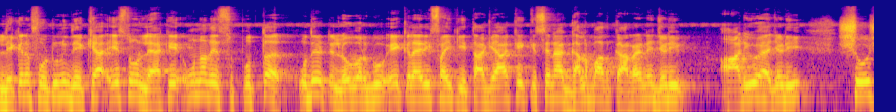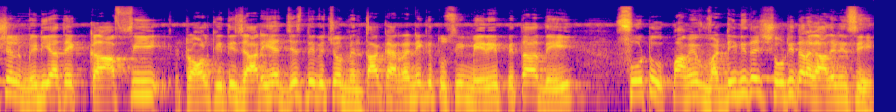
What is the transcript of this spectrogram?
ਲੇਕਿਨ ਫੋਟੋ ਨਹੀਂ ਦੇਖਿਆ, ਇਸ ਨੂੰ ਲੈ ਕੇ ਉਹਨਾਂ ਦੇ ਸੁਪੁੱਤਰ ਉਹਦੇ ਢਿੱਲੋਂ ਵਰਗੂ ਇਹ ਕਲੈਰੀਫਾਈ ਕੀਤਾ ਗਿਆ ਕਿ ਕਿਸੇ ਨਾਲ ਗੱਲਬਾਤ ਕਰ ਰਹੇ ਨੇ, ਜਿਹੜੀ ਆਡੀਓ ਹੈ, ਜਿਹੜੀ ਸੋਸ਼ਲ ਮੀਡੀਆ ਤੇ ਕਾਫੀ ਟ੍ਰੋਲ ਕੀਤੀ ਜਾ ਰਹੀ ਹੈ, ਜਿਸ ਦੇ ਵਿੱਚ ਉਹ ਮਿੰਤਾ ਕਰ ਰਹੇ ਨੇ ਕਿ ਤੁਸੀਂ ਮੇਰੇ ਪਿਤਾ ਦੀ ਫੋਟੋ ਭਾਵੇਂ ਵੱਡੀ ਨਹੀਂ ਤਾਂ ਛੋਟੀ ਤਾਂ ਲਗਾ ਦੇਣੀ ਸੀ।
